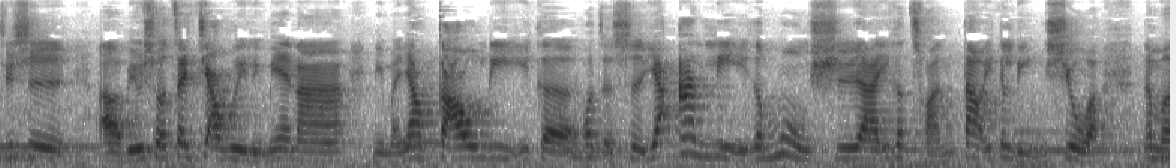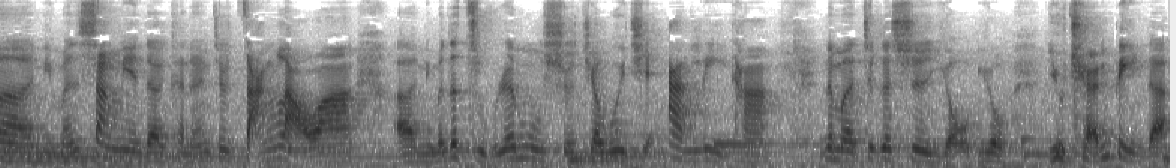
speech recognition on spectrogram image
就是啊，比如说在教会里面啊，你们要高立一个，或者是要案立一个牧师啊，一个传道，一个领袖啊，那么你们上面的可能就长老啊，呃，你们的主任牧师就会去案立他。那么这个是有有有权柄的，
